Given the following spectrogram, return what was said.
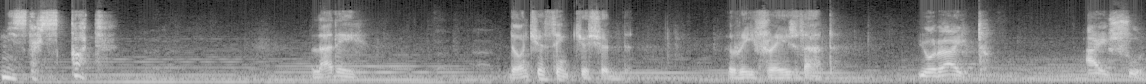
Mr. Scott. Laddie, don't you think you should rephrase that? You're right. I should.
